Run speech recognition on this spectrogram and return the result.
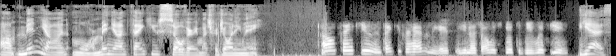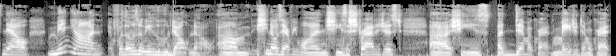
Um, Minyon Moore. Minyon, thank you so very much for joining me. Oh, thank you, and thank you for having me, April. You know, it's always good to be with you. Yes. Now, Minyon, for those of you who don't know, um, she knows everyone. She's a strategist. Uh, she's a Democrat, major Democrat,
